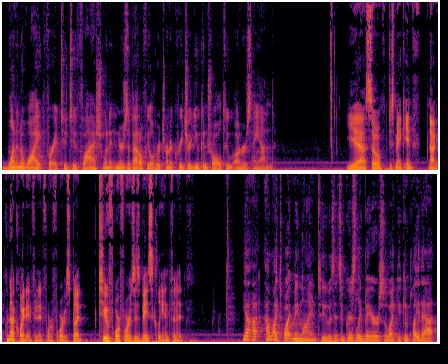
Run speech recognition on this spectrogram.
One in a white for a two two flash. When it enters the battlefield, return a creature you control to owner's hand. Yeah, so just make inf- not not quite infinite four fours, but two four fours is basically infinite. Yeah, I, I liked Whitemane Lion too, as it's a grizzly bear, so like you can play that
